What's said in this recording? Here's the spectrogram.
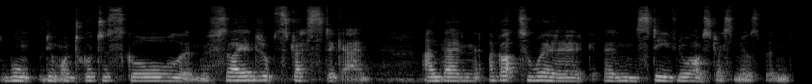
didn't want to go to school and so I ended up stressed again. And then I got to work and Steve knew I was stressing my husband.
